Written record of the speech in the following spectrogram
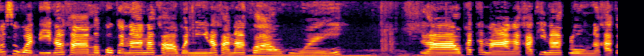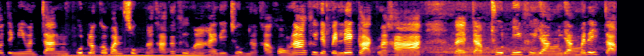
ก็สวัสดีนะคะ มาพบกันหน้านะคะ วันนี้นะคะ หน้าก็เอาหวย ลาวพัฒนานะคะ ที่หน้ากลงนะคะ ก็จะมีวันจันทร์พุธแล้วก็วันศุกร์นะคะ ก็คือมาให้ได้ชมนะคะ ของหน้าคือจะเป็นเลขหลักนะคะ แต่จับชุดนี้คือยังยังไม่ได้จับ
